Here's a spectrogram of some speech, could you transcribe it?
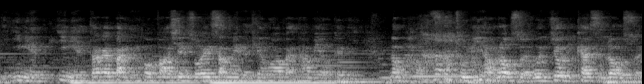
你一年一年大概半年后发现说，哎，上面的天花板它没有跟你。弄好处理好漏水问题，就你开始漏水，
